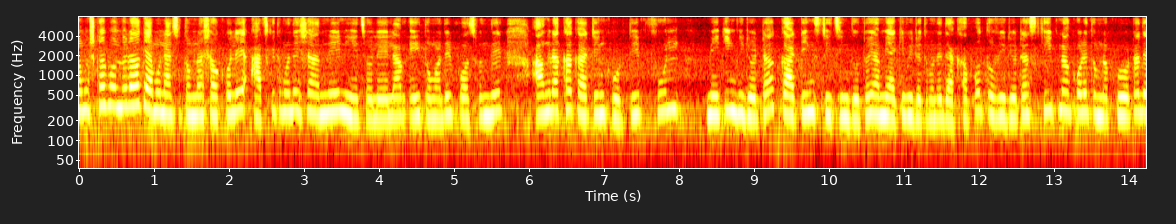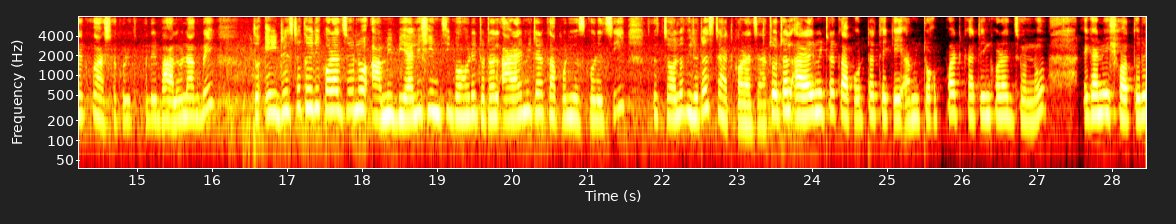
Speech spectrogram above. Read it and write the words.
নমস্কার বন্ধুরা, কেমন আছো তোমরা সকলে? আজকে তোমাদের সামনে নিয়ে চলে এলাম এই তোমাদের পছন্দের angrakha cutting kurti full making ভিডিওটা কাটিং স্টিচিং দুটোই আমি একই ভিডিও তোমাদের দেখাবো। তো ভিডিওটা স্কিপ না করে তোমরা পুরোটা দেখো, আশা করি তোমাদের ভালো লাগবে। তো এই ড্রেসটা তৈরি করার জন্য আমি বিয়াল্লিশ ইঞ্চি বহরে টোটাল আড়াই মিটার কাপড় ইউজ করেছি। তো চলো ভিডিওটা স্টার্ট করা যাক। টোটাল আড়াই মিটার কাপড়টা থেকে আমি টপ পার্ট কাটিং করার জন্য এখানে সতেরো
